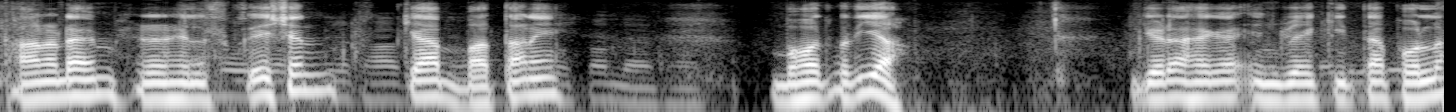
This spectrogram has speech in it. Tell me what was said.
Thana dam, hidden hill station ਕੀ ਬਾਤਾਂ ਨੇ। ਬਹੁਤ ਵਧੀਆ। ਜਿਹੜਾ ਹੈਗਾ ਇੰਜੋਏ ਕੀਤਾ ਫੁੱਲ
